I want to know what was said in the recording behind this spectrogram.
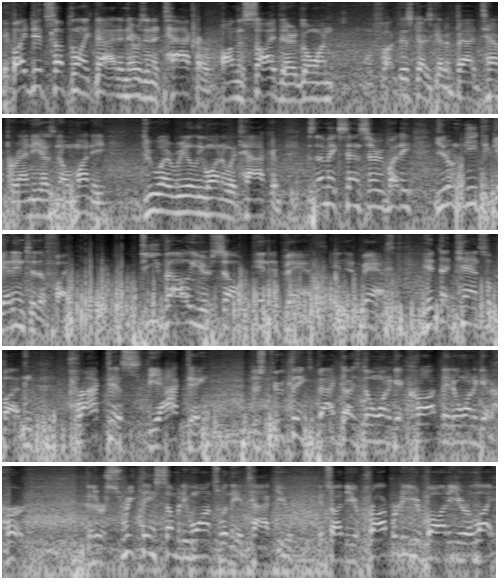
if I did something like that and there was an attacker on the side there going, well, fuck, this guy's got a bad temper and he has no money, do I really want to attack him? Does that make sense, everybody? You don't need to get into the fight devalue yourself in advance, in advance. Hit that cancel button, practice the acting. There's two things, bad guys don't want to get caught, they don't want to get hurt. There are three things somebody wants when they attack you. It's either your property, your body, your life.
